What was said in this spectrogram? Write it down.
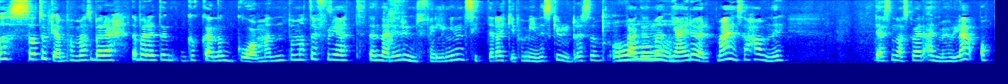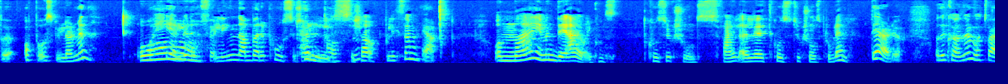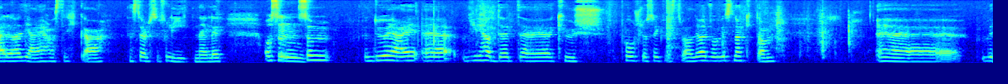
Og så tok jeg den på meg, så bare Det er bare at det går ikke an å gå med den, på en måte. Fordi at den der rundfellingen sitter da ikke på mine skuldre. Så hver gang man, jeg rører på meg, så havner det som da skal være ermehullet, oppe, oppe hos skulderen min. Og hele rundfellingen da bare poser seg rundt Pølser seg opp, liksom. Ja. Å nei, men det er jo en kons konstruksjonsfeil, eller et konstruksjonsproblem. Det er det jo. Og det kan jo godt være at jeg har strikka en størrelse for liten, eller også, Mm. Som du og jeg eh, Vi hadde et eh, kurs på Oslo strikkefestival i år hvor vi snakket om eh,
